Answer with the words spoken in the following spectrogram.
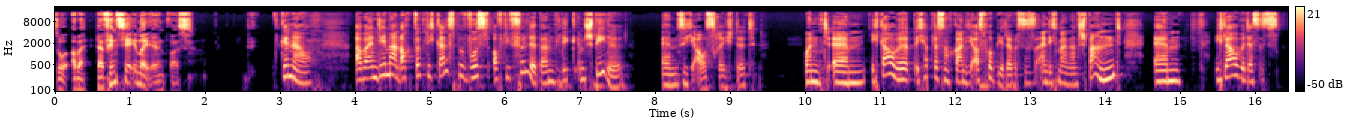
so, aber da findest du ja immer irgendwas. Genau. Aber indem man auch wirklich ganz bewusst auf die Fülle beim Blick im Spiegel ähm, sich ausrichtet. Und ähm, ich glaube, ich habe das noch gar nicht ausprobiert, aber das ist eigentlich mal ganz spannend. Ähm, ich glaube, das ist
